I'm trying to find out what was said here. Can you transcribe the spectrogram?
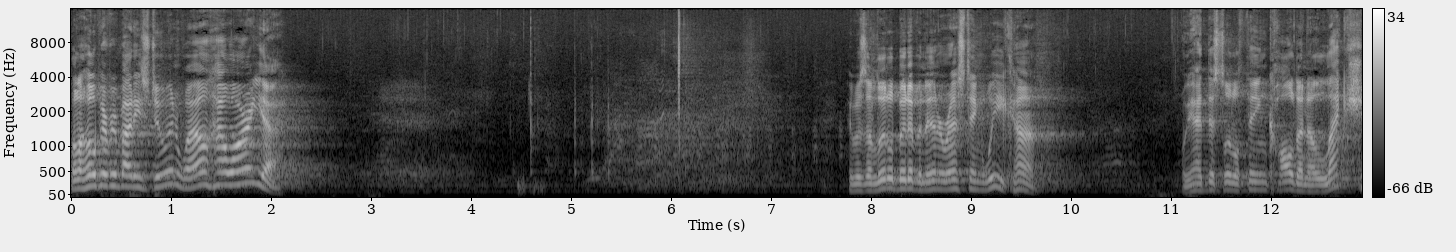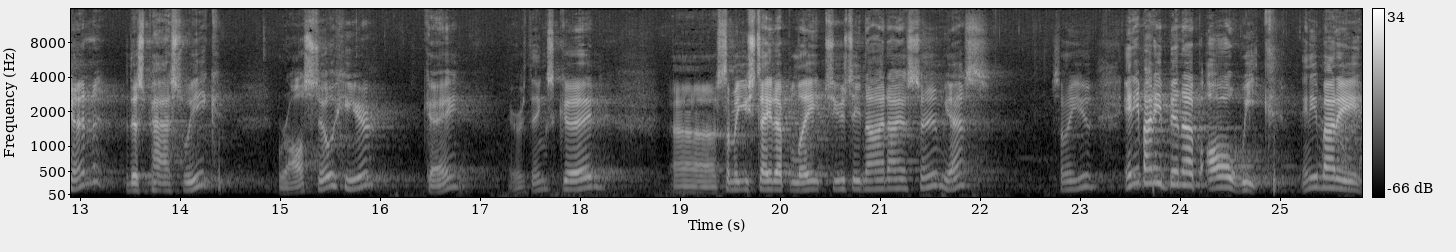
Well, I hope everybody's doing well. How are you? It was a little bit of an interesting week, huh? We had this little thing called an election this past week. We're all still here, okay? Everything's good. Uh, some of you stayed up late Tuesday night, I assume, yes? Some of you? Anybody been up all week? Anybody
